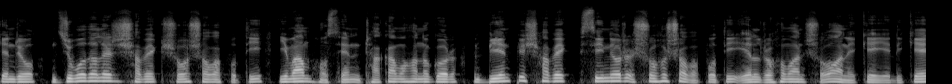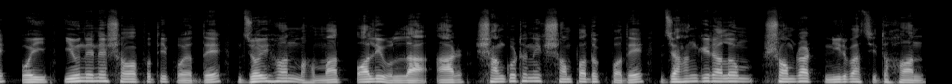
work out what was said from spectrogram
কেন্দ্রীয় যুবদলের সাবেক সহসভাপতি ইমাম হোসেন, ঢাকা মহানগর বিএনপির সাবেক সিনিয়র সহসভাপতি এল রহমান সহ অনেকেই এদিকে ওই ইউনিয়নের সভাপতি পদে জয়ী হন মোহাম্মদ অলিউল্লাহ আর সাংগঠনিক সম্পাদক পদে জাহাঙ্গীর আলম সম্রাট নির্বাচিত হন।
